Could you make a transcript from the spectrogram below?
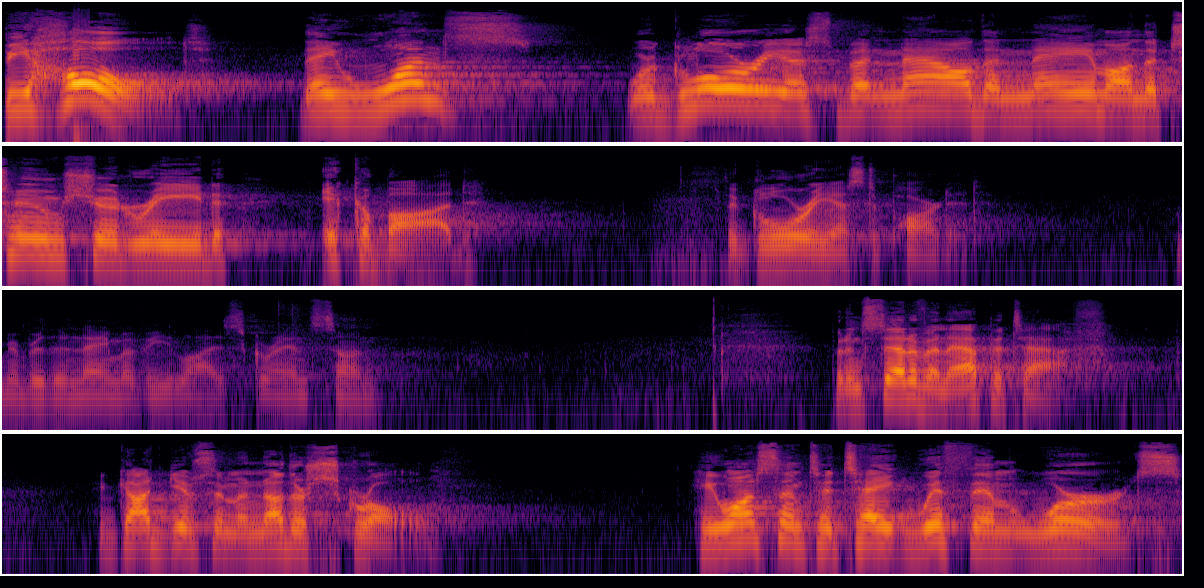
Behold, they once were glorious, but now the name on the tomb should read Ichabod. The glory has departed. Remember the name of Eli's grandson. But instead of an epitaph, God gives them another scroll. He wants them to take with them words.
